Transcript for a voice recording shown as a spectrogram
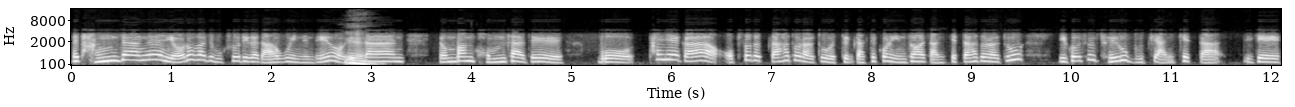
네, 당장은 여러 가지 목소리가 나오고 있는데요. 예. 일단 연방 검사들 뭐 판례가 없어졌다 하더라도 즉 낙태권을 인정하지 않겠다 하더라도 이것을 죄로 묻지 않겠다. 이게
